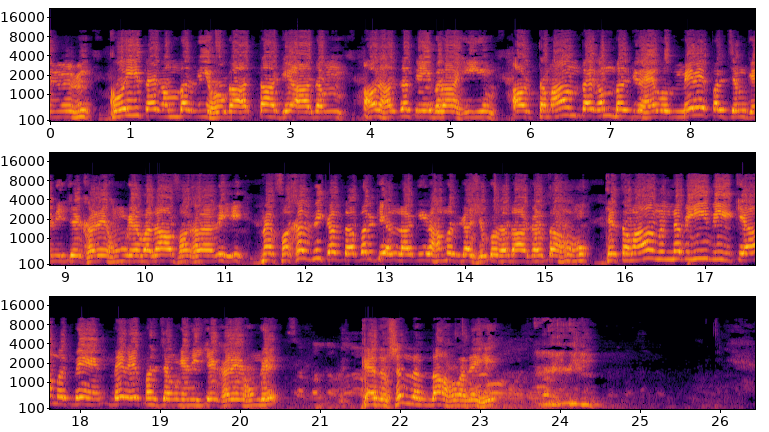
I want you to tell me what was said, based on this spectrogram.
کوئی پیغمبر نہیں ہوگا حتیٰ کہ آدم اور حضرت ابراہیم اور تمام پیغمبر جو ہیں وہ میرے پرچم کے نیچے کھڑے ہوں گے، ولا فخر علی۔ میں فخر نہیں کرتا، بلکہ اللہ کی رحمت کا شکر ادا کرتا ہوں کہ تمام نبی بھی قیامت میں میرے پرچم کے نیچے کھڑے ہوں گے۔ کہہ دو، صلی اللہ علیہ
